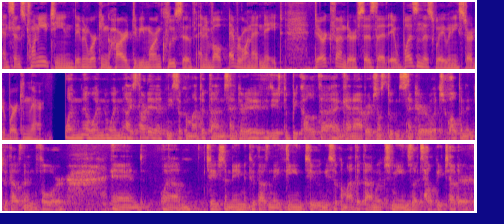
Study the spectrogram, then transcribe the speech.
and since 2018, they've been working hard to be more inclusive and involve everyone at NAIT. Derek Thunder says that it wasn't this way when he started working there. When when when I started at Nisohkamatotan Center, it, it, used to be called the Encana Aboriginal Student Center, which opened in 2004, and um, changed the name in 2018 to Nisohkamatotan, which means let's help each other.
